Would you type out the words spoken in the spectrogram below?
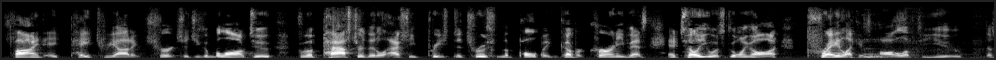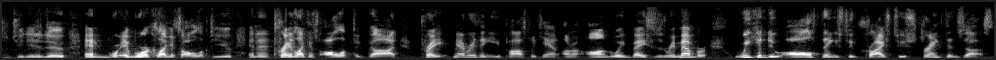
Find a patriotic church that you can belong to from a pastor that'll actually preach the truth from the pulpit and cover current events and tell you what's going on. Pray like it's all up to you. That's what you need to do. And, and work like it's all up to you. And then pray like it's all up to God. Pray everything you possibly can on an ongoing basis. And remember, we can do all things through Christ who strengthens us.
